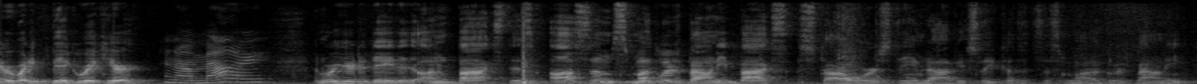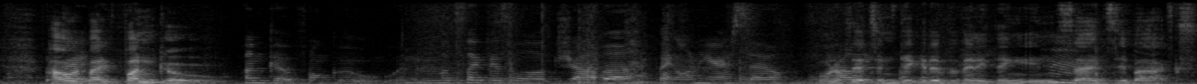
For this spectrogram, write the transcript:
everybody, Big Rick here, And I'm Mallory. and we're here today to unbox this awesome Smuggler's Bounty box, Star Wars themed obviously, because it's a Smuggler's Bounty, powered Right. by Funko. Funko, Funko. And it looks like there's a little Jabba thing on here, so. I we'll wonder if that's indicative of anything hmm. inside the box.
